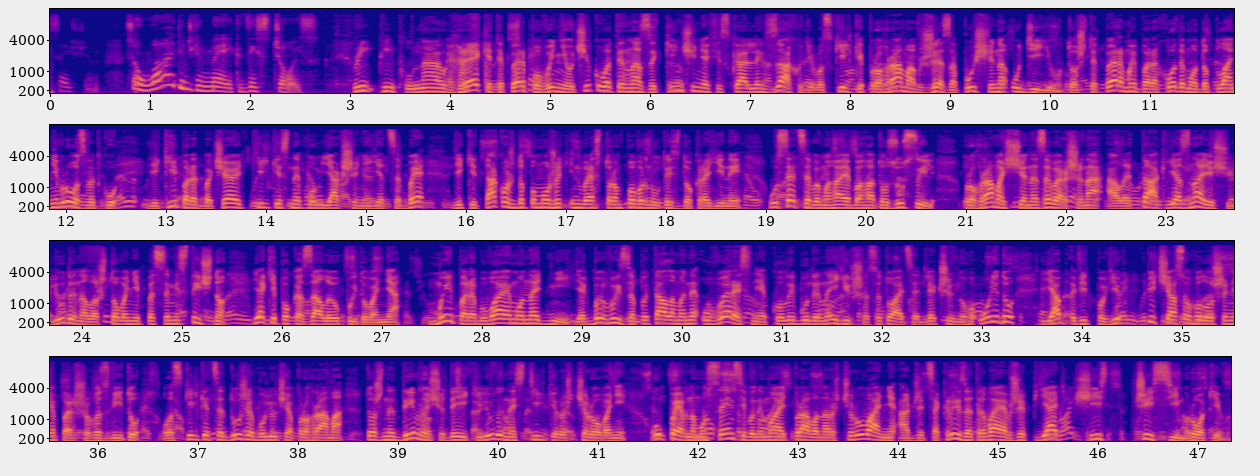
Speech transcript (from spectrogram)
Греки тепер повинні очікувати на закінчення фіскальних заходів, оскільки програма вже запущена у дію. Тож тепер ми переходимо до планів розвитку, які передбачають кількісне пом'якшення ЄЦБ, які також допоможуть інвесторам повернутись до країни. Усе це вимагає багато зусиль. Програма ще не завершена, але так я знаю, що люди налаштовані песимістично, як і показали опитування. Ми перебуваємо на дні. Якби ви запитали мене у вересні, коли буде найгірша ситуація для чинного уряду, я б відповів під час оголошення першого звіту, оскільки це дуже болюча програма. Тож не дивно, що деякі люди настільки розчаровані. У певному сенсі вони мають право на розчарування, адже ця криза триває вже 5, 6 чи 7 років.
